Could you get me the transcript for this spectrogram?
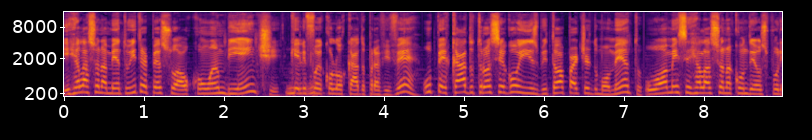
e relacionamento interpessoal com o ambiente que uhum. ele foi colocado para viver, o pecado trouxe egoísmo. Então, a partir do momento, o homem se relaciona com Deus por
